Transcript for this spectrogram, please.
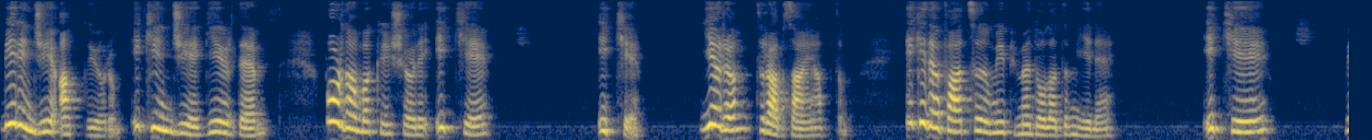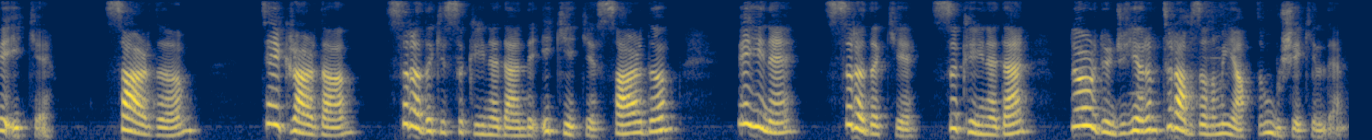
Birinciyi atlıyorum. ikinciye girdim. Buradan bakın şöyle 2 2 yarım trabzan yaptım. 2 defa tığımı ipime doladım yine. 2 ve 2 sardım. Tekrardan sıradaki sık iğneden de 2 2 sardım ve yine sıradaki sık iğneden dördüncü yarım trabzanımı yaptım bu şekilde.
